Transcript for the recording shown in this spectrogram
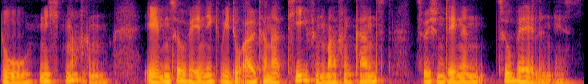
du nicht machen, ebenso wenig wie du Alternativen machen kannst, zwischen denen zu wählen ist.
